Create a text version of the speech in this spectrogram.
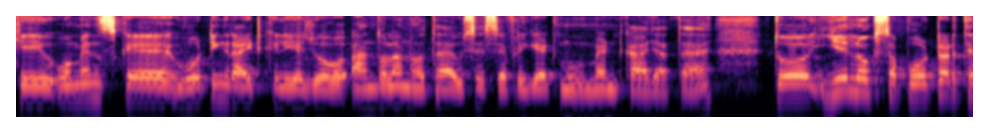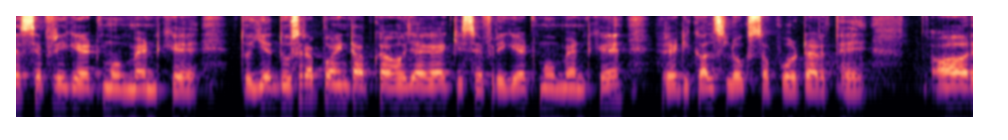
कि वुमेंस के वोटिंग राइट के लिए जो आंदोलन होता है, उसे सेफ्रीगेट मूवमेंट कहा जाता है। तो ये लोग सपोर्टर थे सेफ्रीगेट मूवमेंट के। तो ये दूसरा पॉइंट आपका हो जाएगा कि सेफ्रीगेट मूवमेंट के रेडिकल्स लोग सपोर्टर थे। और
